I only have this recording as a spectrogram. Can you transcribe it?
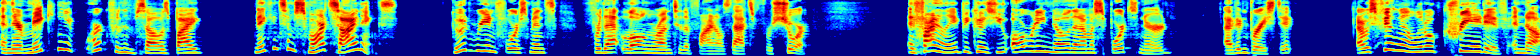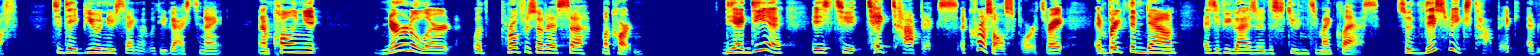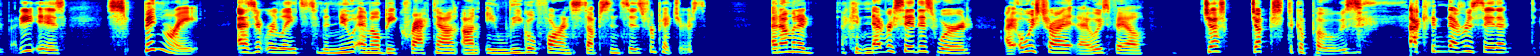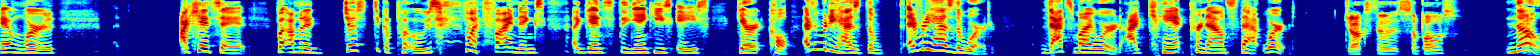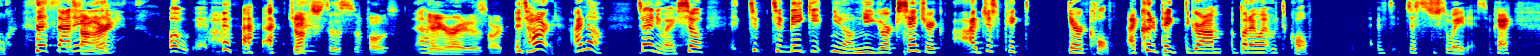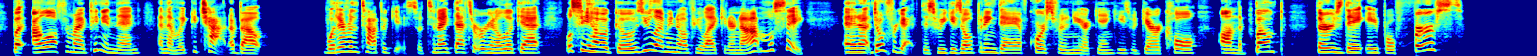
and they're making it work for themselves by making some smart signings good reinforcements for that long run to the finals, that's for sure. And finally, because you already know that I'm a sports nerd, I've embraced it. I was feeling a little creative enough to debut a new segment with you guys tonight, and I'm calling it Nerd Alert with Professoressa McCartan. The idea is to take topics across all sports, right, and break them down as if you guys are the students in my class. So this week's topic, everybody, is spin rate as it relates to the new MLB crackdown on illegal foreign substances for pitchers. And I'm going to, I can never say this word. I always try it and I always fail. Just juxtapose. I can never say that damn word. I can't say it, but I'm going to juxtapose my findings against the Yankees ace Gerrit Cole. Everybody has the everybody has the word. That's my word. I can't pronounce that word. Juxtapose? No, that's not That's it. not right? Oh, Juxtapose. Uh, yeah, you're right. It is hard. It's hard. I know. So anyway, so to to make it you know New York centric, I just picked Gerrit Cole. I could have picked Degrom, but I went with Cole. It's just the way it is. Okay, but I'll offer my opinion then, and then we could chat about whatever the topic is. So tonight, that's what we're going to look at. We'll see how it goes. You let me know if you like it or not, and we'll see. And uh, don't forget, this week is opening day, of course, for the New York Yankees with Gerrit Cole on the bump Thursday, April first.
